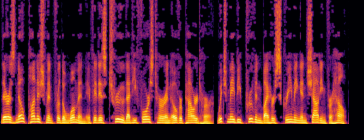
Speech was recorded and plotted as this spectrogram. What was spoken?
There is no punishment for the woman if it is true that he forced her and overpowered her, which may be proven by her screaming and shouting for help.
